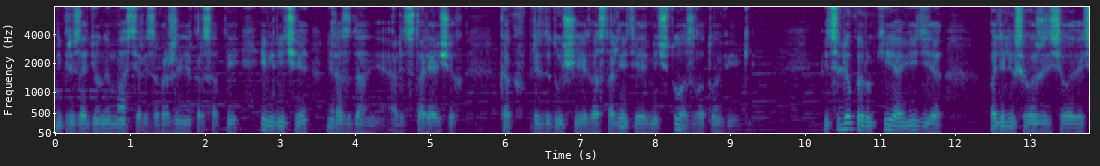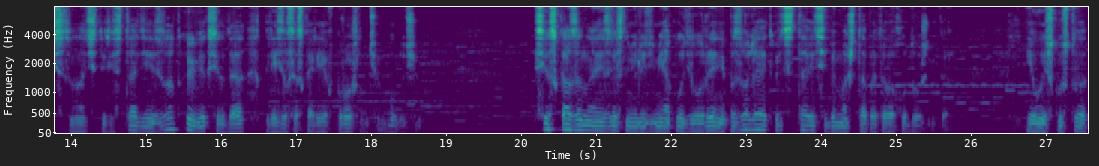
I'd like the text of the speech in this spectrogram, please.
непревзойденный мастер изображения красоты и величия мироздания, олицетворяющих, как в предыдущие два столетия, мечту о золотом веке. Ведь с легкой руки Овидия, поделившего жизнь человечества на четыре стадии, золотой век всегда грезился скорее в прошлом, чем в будущем. Все сказанное известными людьми о Клоде Лорене позволяет представить себе масштаб этого художника. Его искусство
